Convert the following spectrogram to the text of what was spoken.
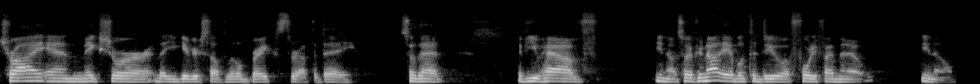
try and make sure that you give yourself little breaks throughout the day so that if you have you know so if you're not able to do a 45 minute you know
